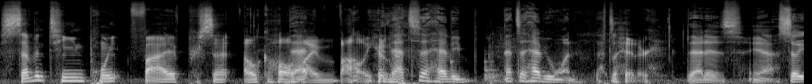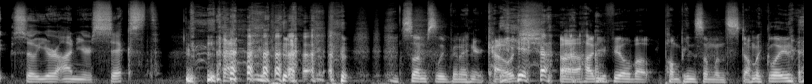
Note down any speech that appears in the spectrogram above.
17.5% alcohol That- by volume That's a heavy. That's a heavy one. that's a hitter That is. Yeah. So so you're on your sixth. so i'm sleeping on your couch uh, how do you feel about pumping someone's stomach later do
